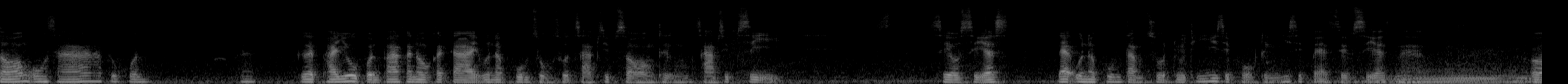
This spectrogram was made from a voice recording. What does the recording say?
สององศาครับทุกคนนะเกิดพายุฝนฟ้าขนองกระจายอุณหภูมิสูงสุด 32 ถึง 34 เซลเซียส และอุณหภูมิต่ำสุดอยู่ที่ 26-28 เซลเซียสนะครับ ก็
